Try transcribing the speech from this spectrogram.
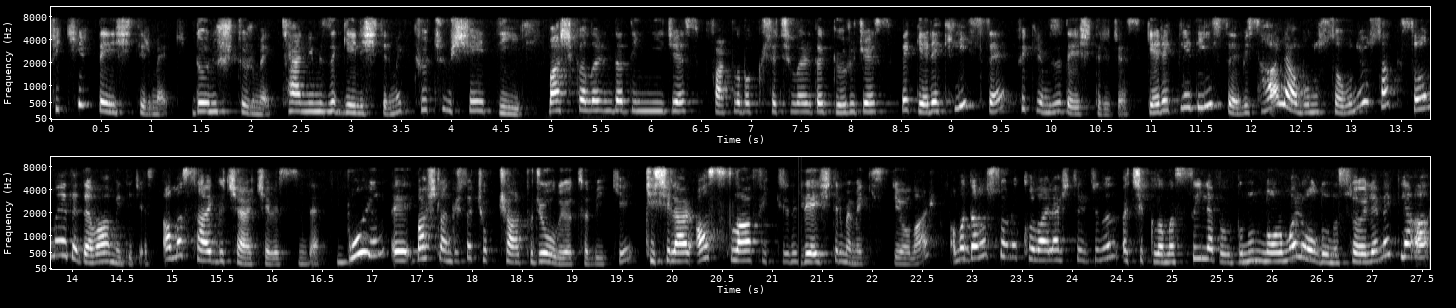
fikir değiştirmek, dönüştürmek, kendimizi geliştirmek kötü bir şey değil. Başkalarını da dinleyeceğiz, farklı bakış açıları da göreceğiz ve gerekliyse fikrimizi değiştireceğiz. Gerekli değilse biz hala bunu savunuyorsak savunmaya da devam edeceğiz. Ama saygı çerçevesinde. Bu oyun e, başlangıçta çok çarpıcı oluyor tabii ki. Kişiler asla fikrini değiştirmemek istiyorlar. Ama daha sonra kolaylaştırıcının açıklamasıyla ve bunun normal olduğunu söylemekle Aa,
